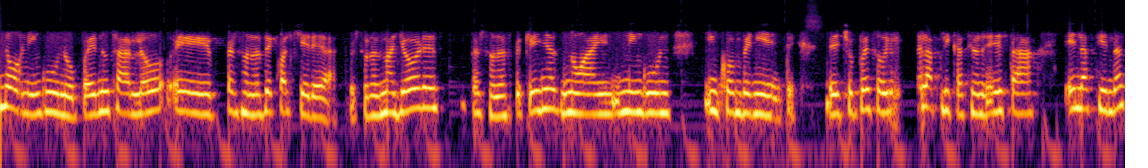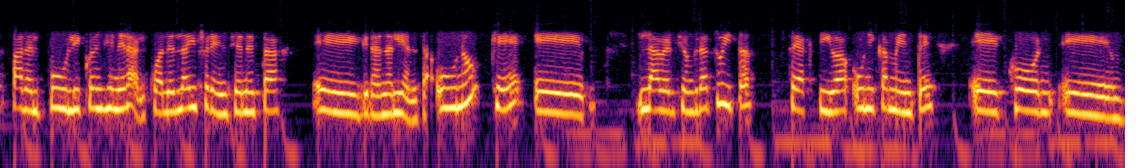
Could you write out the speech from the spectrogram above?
No, ninguno. Pueden usarlo eh, personas de cualquier edad, personas mayores, personas pequeñas, no hay ningún inconveniente. De hecho, pues hoy la aplicación está en las tiendas para el público en general. ¿Cuál es la diferencia en esta eh, gran alianza. Uno, que eh, la versión gratuita se activa únicamente eh, con, eh,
